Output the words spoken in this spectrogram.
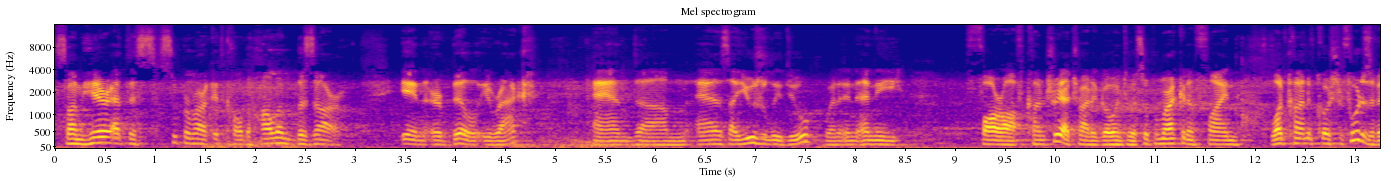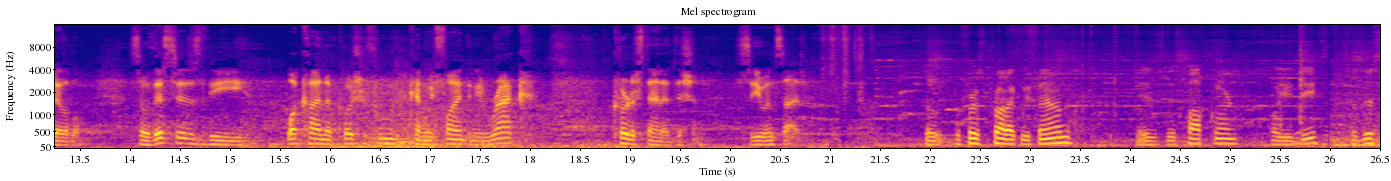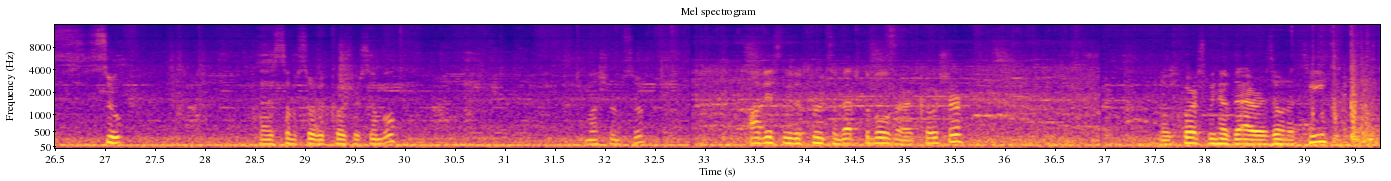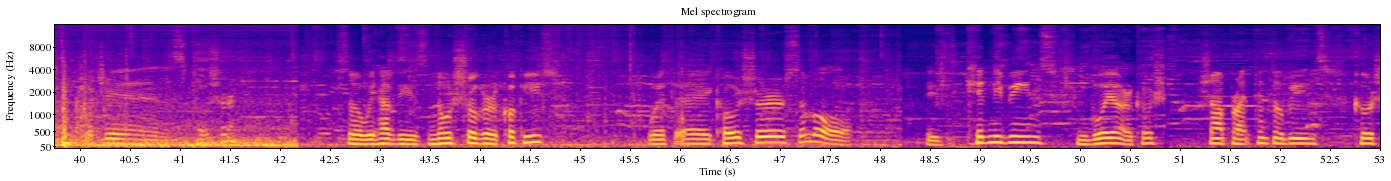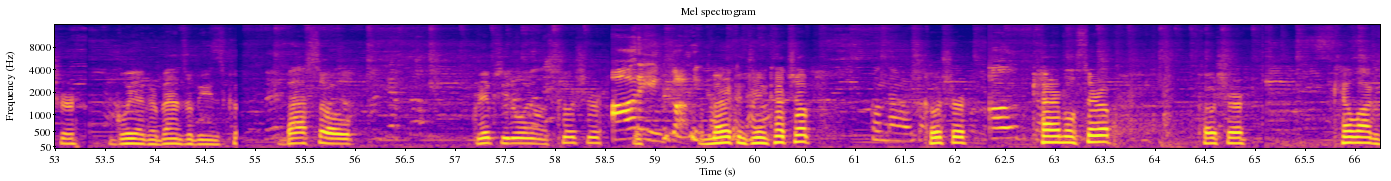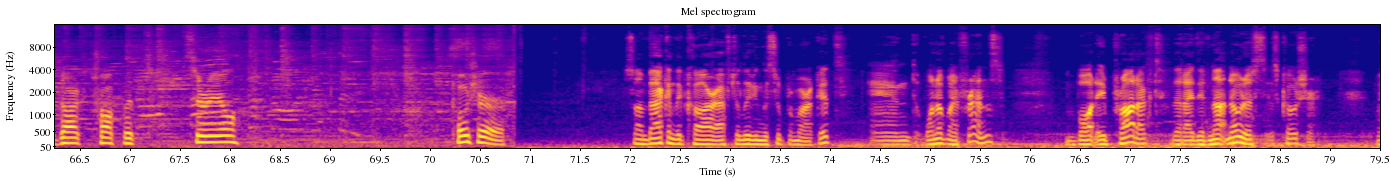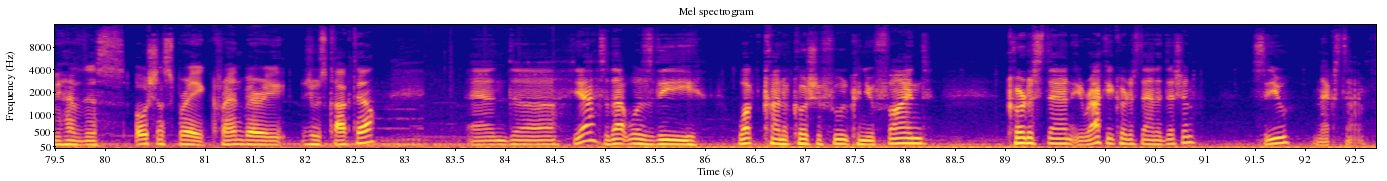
So I'm here at this supermarket called Holland Bazaar in Erbil, Iraq. And um, as I usually do when in any far off country, I try to go into a supermarket and find what kind of kosher food is available. So this is the what kind of kosher food can we find in Iraq Kurdistan edition. See you inside. So the first product we found is this popcorn OUD. So this soup has some sort of kosher symbol. Mushroom soup. Obviously the fruits and vegetables are kosher. And of course we have the Arizona tea, which is kosher. So we have these no sugar cookies with a kosher symbol. These kidney beans from Goya are kosher. ShopRite pinto beans, kosher. Goya garbanzo beans, kosher. Basso grapeseed oil is kosher. American Dream ketchup, kosher. Caramel syrup, kosher. Kellogg's dark chocolate cereal, kosher. So I'm back in the car after leaving the supermarket, and one of my friends bought a product that I did not notice is kosher. We have this Ocean Spray cranberry juice cocktail. And uh, yeah, so that was the what kind of kosher food can you find? Kurdistan, Iraqi Kurdistan edition. See you next time.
